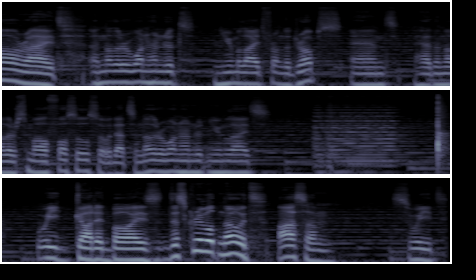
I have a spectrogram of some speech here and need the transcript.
Alright, another 100 Numulite from the drops and had another small fossil, so that's another 100 Numulites. We got it, boys. The scribbled note. Awesome. Sweet.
